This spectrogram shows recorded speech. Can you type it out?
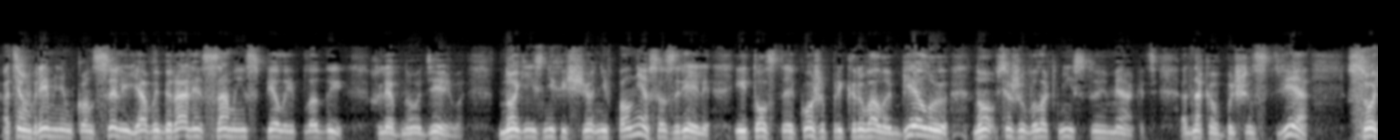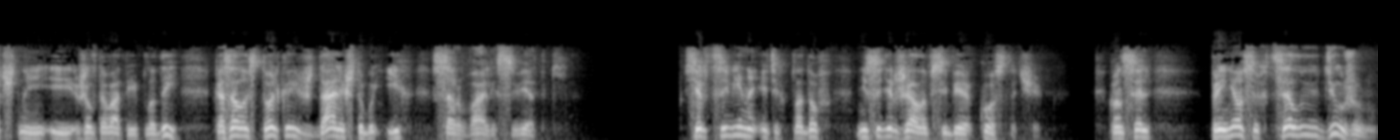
а тем временем консель и я выбирали самые спелые плоды хлебного дерева. Многие из них еще не вполне созрели, и толстая кожа прикрывала белую, но все же волокнистую мякоть. Однако в большинстве сочные и желтоватые плоды, казалось, только и ждали, чтобы их сорвали с ветки. Сердцевина этих плодов не содержала в себе косточек. Консель принес их целую дюжину,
